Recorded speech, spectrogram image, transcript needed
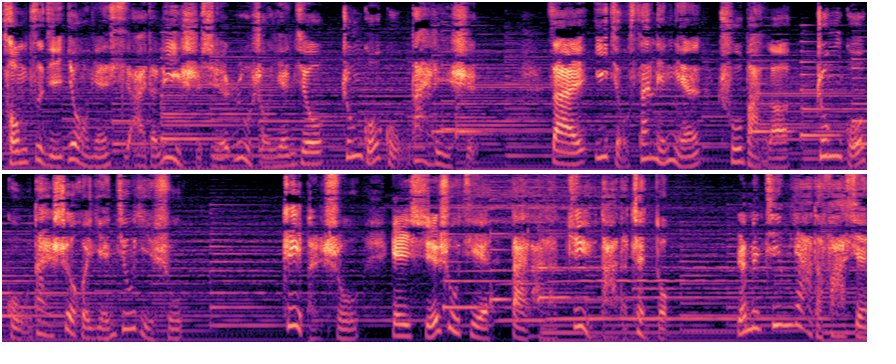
从自己幼年喜爱的历史学入手研究中国古代历史，在一九三零年出版了《中国古代社会研究》一书。这本书给学术界带来了巨大的震动，人们惊讶地发现，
